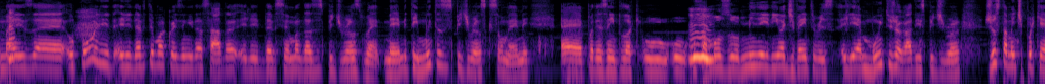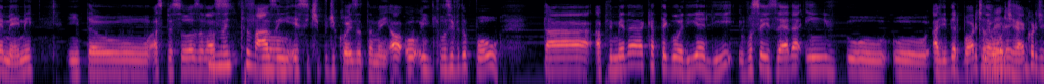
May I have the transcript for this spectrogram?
Mas é, o Paul, ele, ele deve ter uma coisa engraçada. Ele deve ser uma das speedruns me- meme. Tem muitas speedruns que são meme. É, por exemplo, o, o, o Uhum. famoso Mineirinho Adventures. Ele é muito jogado em speedrun, justamente porque é meme. Então, as pessoas, elas Muito fazem bom. esse tipo de coisa também. Ó, o- inclusive do Paul, tá a primeira categoria ali, você zera em o, o, a leaderboard, Tô né, o World aqui. Record,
